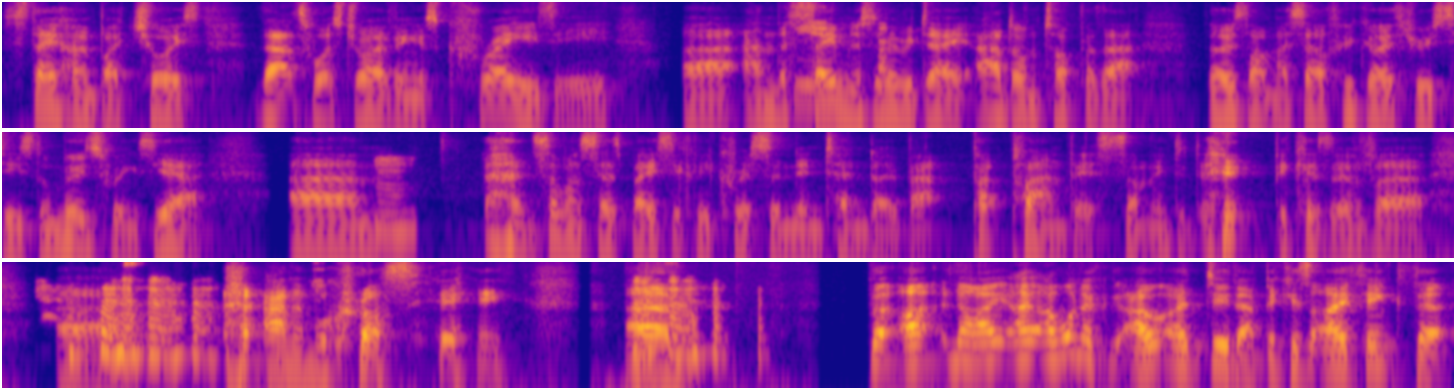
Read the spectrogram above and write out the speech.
stay home by choice. That's what's driving us crazy. Uh, and the Yeah. sameness of every day. Add on top of that, those like myself who go through seasonal mood swings. Yeah. Um, Mm. someone says basically Chris and Nintendo ba- p- planned this something to do because of uh, uh, Animal Crossing. Um, but I, no, I, I want to I, I do that because I think that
